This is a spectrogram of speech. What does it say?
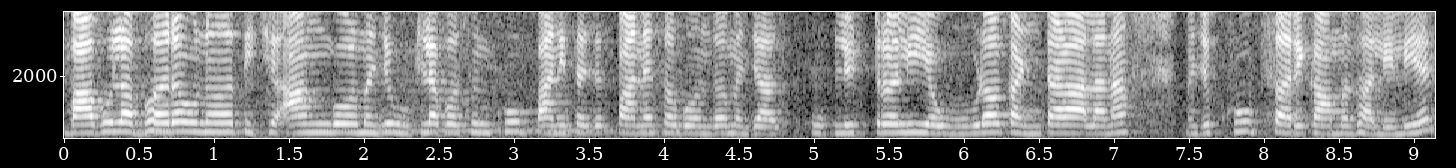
बाबूला भरवणं तिची आंघोळ म्हणजे उठल्यापासून खूप आणि त्याच्यात पाण्याचा गोंधळ म्हणजे आज खूप लिटरली एवढा कंटाळा आला ना. म्हणजे खूप सारी कामं झालेली आहेत.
